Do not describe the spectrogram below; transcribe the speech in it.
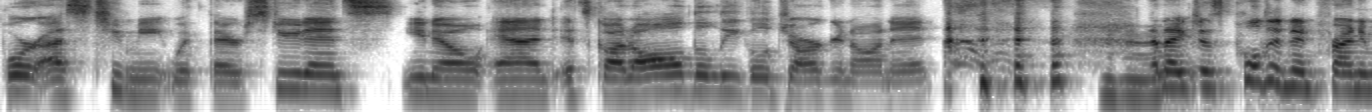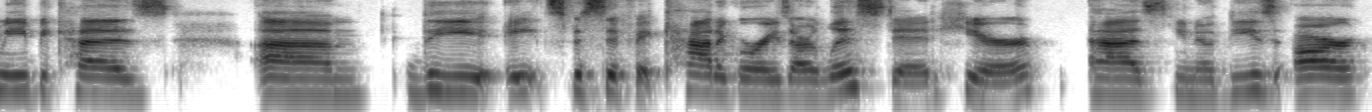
for us to meet with their students, you know, and it's got all the legal jargon on it. mm-hmm. And I just pulled it in front of me because um, the eight specific categories are listed here as you know these are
